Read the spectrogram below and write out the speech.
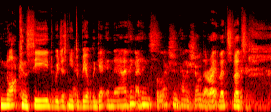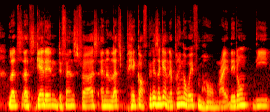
not concede. We just need to be able to get in there. And I think I think the selection kind of showed that, right? Let's let's let's let's get in defense first, and then let's pick off because again they're playing away from home, right? They don't the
